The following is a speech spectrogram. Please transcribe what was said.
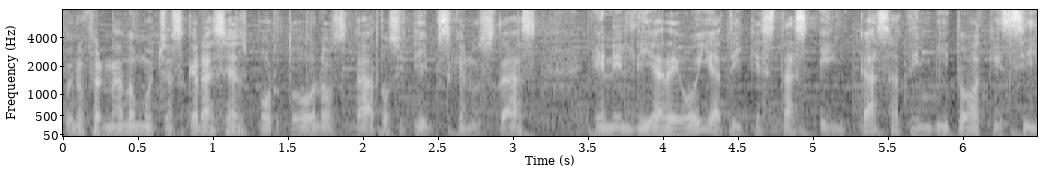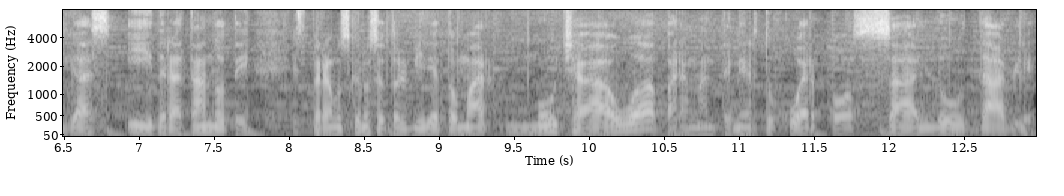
Bueno, Fernando, muchas gracias por todos los datos y tips que nos das en el día de hoy. A ti que estás en casa, te invito a que sigas hidratándote. Esperamos que no se te olvide tomar mucha agua para mantener tu cuerpo saludable.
